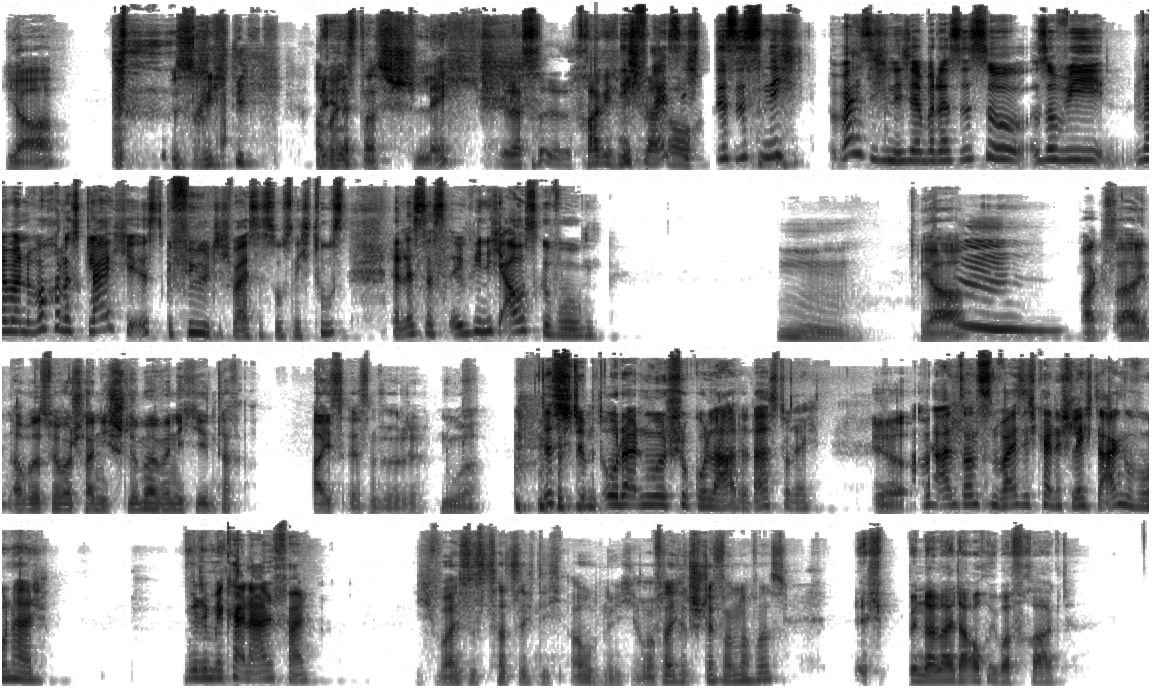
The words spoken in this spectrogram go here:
ja, ist richtig. Aber ist das schlecht? Das äh, frage ich mich ich weiß auch. Nicht, das ist nicht, weiß ich nicht, aber das ist so, so wie, wenn man eine Woche das Gleiche isst, gefühlt, ich weiß, dass du es nicht tust, dann ist das irgendwie nicht ausgewogen. Hm. Ja, hm. Mag sein, aber es wäre wahrscheinlich schlimmer, wenn ich jeden Tag Eis essen würde. Nur. Das stimmt. Oder nur Schokolade, da hast du recht. Ja. Aber ansonsten weiß ich keine schlechte Angewohnheit. Würde mir keine einfallen. Ich weiß es tatsächlich auch nicht. Aber vielleicht hat Stefan noch was? Ich bin da leider auch überfragt.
